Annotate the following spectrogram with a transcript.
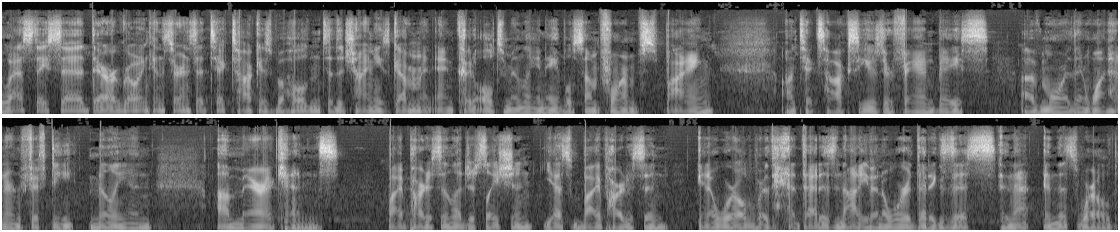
U.S. They said there are growing concerns that TikTok is beholden to the Chinese government and could ultimately enable some form of spying on TikTok's user fan base of more than 150 million Americans bipartisan legislation. Yes, bipartisan in a world where that, that is not even a word that exists in that in this world.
